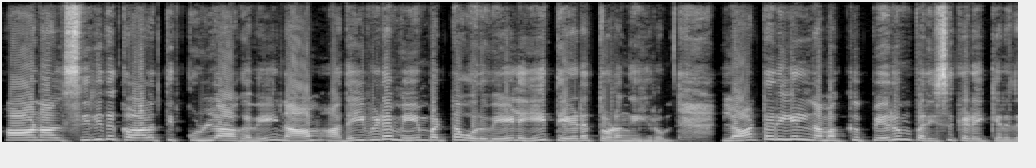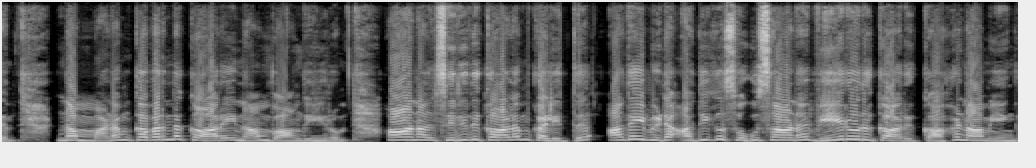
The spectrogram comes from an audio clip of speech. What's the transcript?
ஆனால் சிறிது காலத்திற்குள்ளாகவே நாம் அதைவிட மேம்பட்ட ஒரு வேலையை தேடத் தொடங்குகிறோம். லாட்டரியில் நமக்கு பெரும் பரிசு கிடைக்கிறது. நம் மனம் கவர்ந்த காரை நாம் வாங்குகிறோம். ஆனால் சிறிது காலம் கழித்து அதைவிட அதிக சொகுசான வேறொரு காருக்காக நாம் இயங்குகிறோம்.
